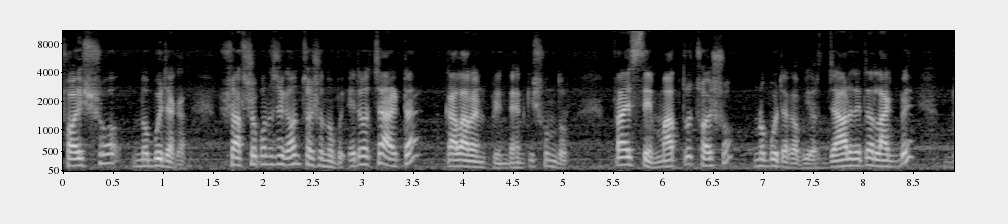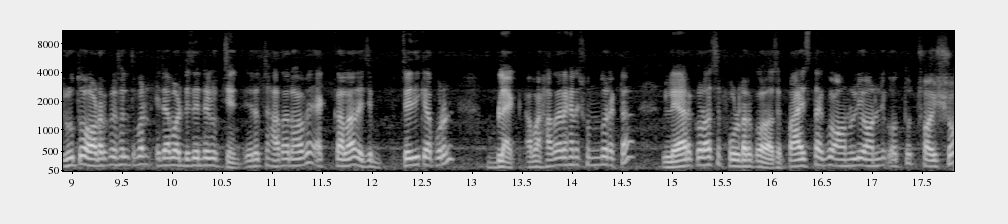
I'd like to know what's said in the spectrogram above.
ছয়শো নব্বই টাকা। সাতশো পঞ্চাশের গাউন ছয়শো নব্বই এটা হচ্ছে আরেকটা কালার অ্যান্ড প্রিন্ট, দেখেন কি সুন্দর। প্রাইস সেম মাত্র ছয়শো নব্বই টাকা পিয়ার্স যার যেটা লাগবে, দ্রুত অর্ডার করে ফেলতে পারেন। এটা আবার ডিজাইনটা একটু চেঞ্জ এটা হচ্ছে হাতার হবে, এক কালার এই যে চেরি কাপড়ের ব্ল্যাক আবার হাতার এখানে সুন্দর একটা লেয়ার করা আছে ফোল্ডার করা আছে। প্রাইস থাকবে অনলি অনলি কত? ছয়শো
